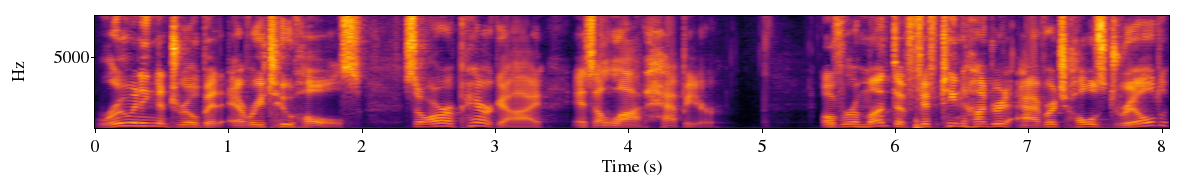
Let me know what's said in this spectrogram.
ruining a drill bit every two holes, so our repair guy is a lot happier. Over a month of 1,500 average holes drilled,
